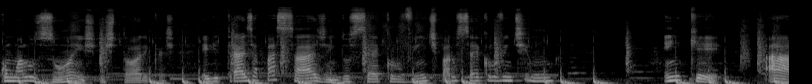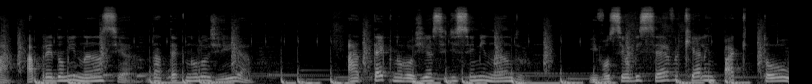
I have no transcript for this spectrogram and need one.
como alusões históricas, ele traz a passagem do século XX para o século XXI, em que há a predominância da tecnologia, a tecnologia se disseminando, e você observa que ela impactou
